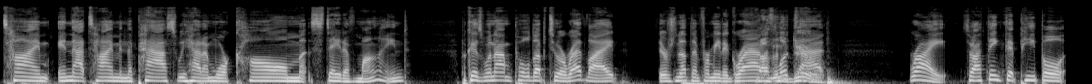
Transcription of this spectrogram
time in that time in the past we had a more calm state of mind. Because when I'm pulled up to a red light, there's nothing for me to grab Nothing and look at. Right. So I think that people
